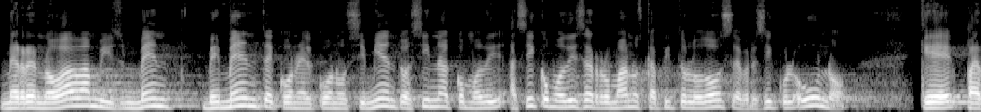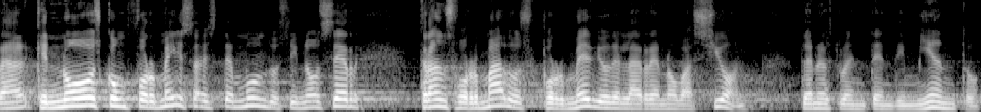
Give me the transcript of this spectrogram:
me renovaba mi mente con el conocimiento, así como, dice Romanos capítulo 12, versículo 1, que para que no os conforméis a este mundo, sino ser transformados por medio de la renovación de nuestro entendimiento.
